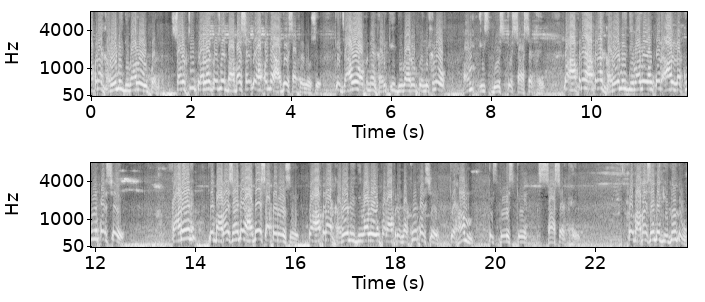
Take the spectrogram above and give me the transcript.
આપણા ઘરોની દિવાલો ઉપર સૌથી પહેલા તો જે બાબા સાહેબે આપણને આદેશ આપેલો છે કે જાઓ આપણે ઘર કી દીવારો પર લખલો હમ ઇસ દેશ કે શાસક હૈ. તો આપણે આપણા ઘરોની દિવાલો ઉપર આ લખવું પડશે. કારણ કે બાબા સાહેબે આદેશ આપેલો છે, તો આપણા ઘરોની દિવાલો ઉપર આપણે લખવું પડશે કે હમ ઇસ દેશ કે શાસક હૈ. તો બાબા સાહેબે કીધું હતું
